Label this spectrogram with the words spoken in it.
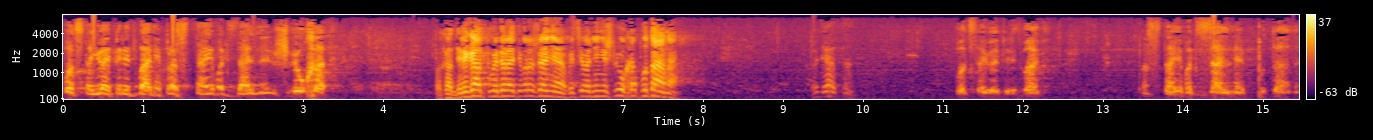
вот стою я перед вами, простая вокзальная шлюха. Пока делегатка, выбирайте выражение. Вы сегодня не шлюха, а путана. Понятно. Вот стою я перед вами, простая вокзальная путана.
